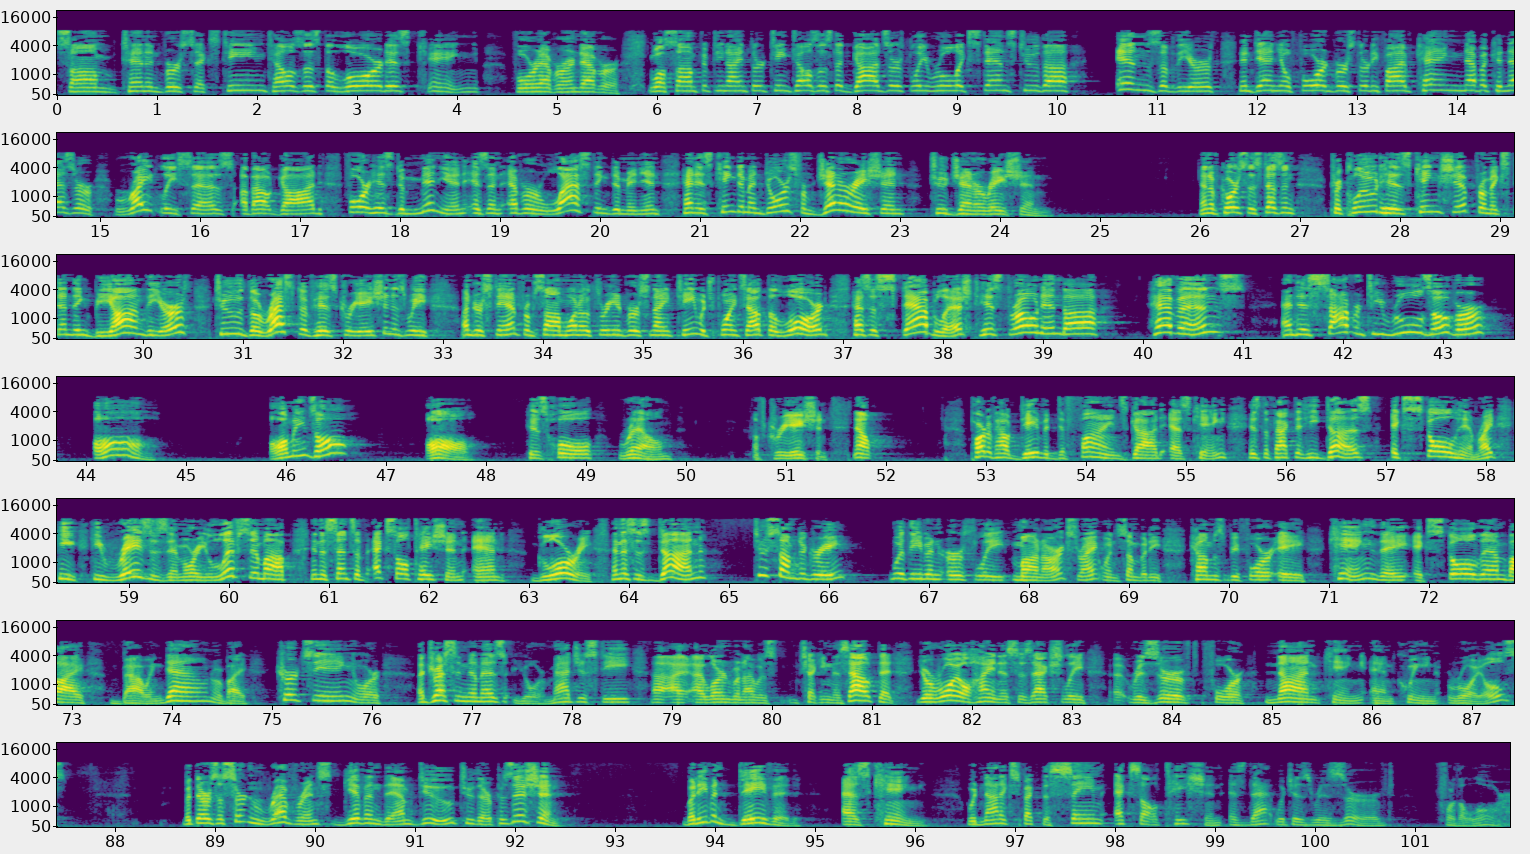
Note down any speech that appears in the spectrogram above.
Psalm 10 and verse 16 tells us the Lord is king forever and ever. While Psalm 59:13 tells us that God's earthly rule extends to the ends of the earth. In Daniel 4 and verse 35, King Nebuchadnezzar rightly says about God, For his dominion is an everlasting dominion, and his kingdom endures from generation to generation. And of course, this doesn't preclude his kingship from extending beyond the earth to the rest of his creation, as we understand from Psalm 103 and verse 19, which points out the Lord has established his throne in the heavens, and his sovereignty rules over all. All means all. All. His whole realm of creation. Now, part of how David defines God as king is the fact that he does extol him, right? He, he raises him or he lifts him up in the sense of exaltation and glory. And this is done to some degree with even earthly monarchs, right? When somebody comes before a king, they extol them by bowing down or by curtsying or addressing them as Your Majesty. Uh, I, I, learned when I was checking this out that Your Royal Highness is actually uh, reserved for non king and queen royals. But there's a certain reverence given them due to their position. But even David, as king, would not expect the same exaltation as that which is reserved for the Lord.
